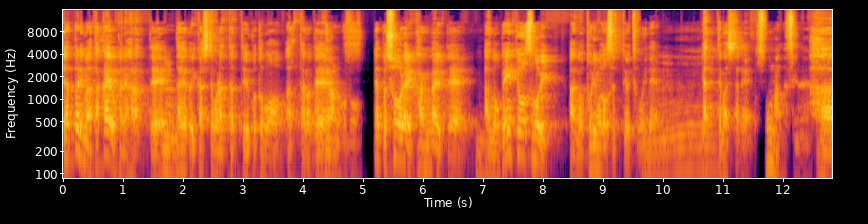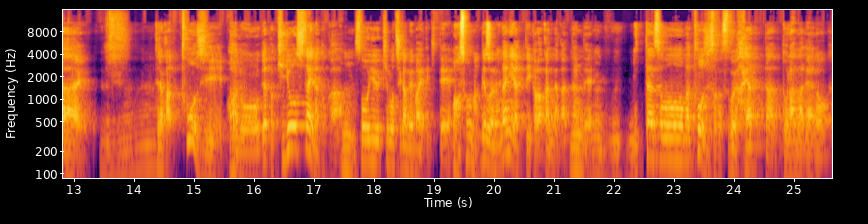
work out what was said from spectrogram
やっぱりまあ高いお金払ってうん大学行かせてもらったっていうこともあったので、なるほど。やっぱ将来考えて、うんあの、勉強をすごい、あの、取り戻すっていうつもりでやってまましたね。そうなんですね。はい。で、なんか、当時、はいあの、やっぱ起業したいなとか、うんそういう気持ちが芽生えてきて、あ、そうなんでね。ですもね、何やっていいか分かんなかったんで、うんうんうんうん一旦その、まあ、当時そのすごい流行ったドラマで、あの、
